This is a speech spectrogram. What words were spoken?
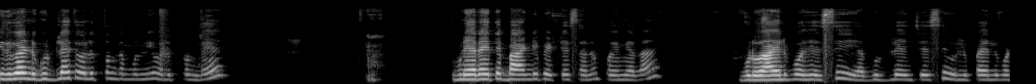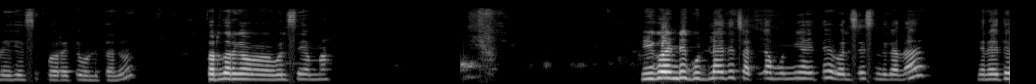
ఇదిగోండి గుడ్లు అయితే ఒలుతుంది మున్ని ఒలుతుంది. ఇప్పుడు నేనైతే బాండి పెట్టేశాను పొయ్యి మీద. ఇప్పుడు ఆయిల్ పోసేసి ఆ గుడ్లు వేయించేసి ఉల్లిపాయలు కూడా వేసేసి కూర అయితే వండుతాను. త్వర త్వరగా ఒలిసేయమ్మా ఇగోండి గుడ్లు అయితే చక్కగా మున్ని అయితే ఒలిసేసింది కదా. నేనైతే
